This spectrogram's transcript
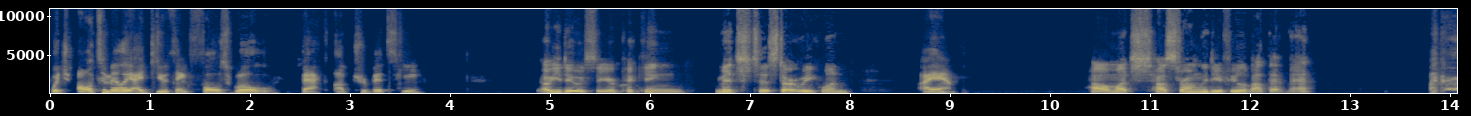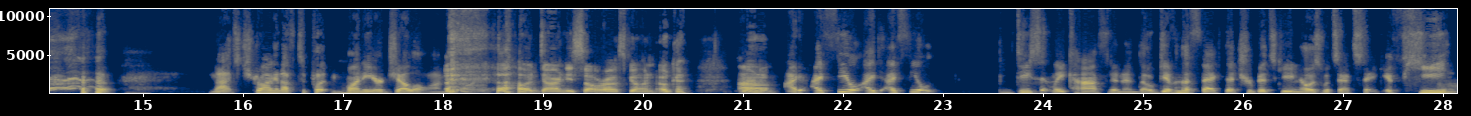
which ultimately I do think Foles will back up Trubisky. oh, you do? So you're picking Mitch to start week one? I am. How much, how strongly do you feel about that, Matt? Not strong enough to put money or jello on oh, darn, you saw where I was going. Okay. Um, I, I feel I, I feel decently confident in though, given the fact that Trubisky knows what's at stake. If he Mhm.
